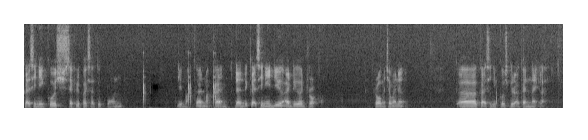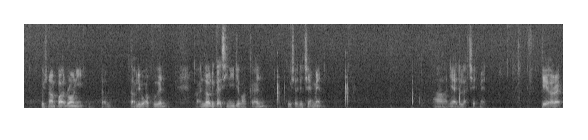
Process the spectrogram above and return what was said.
Kat sini coach sacrifice satu pawn. Dia makan, makan. Dan dekat sini dia ada draw. Draw macam mana? Uh, kat sini coach gerakkan knight lah. Coach nampak draw ni. Tak, tak boleh buat apa kan. Kalau dekat sini dia makan, coach ada checkmate. Ha, ni adalah checkmate. Okay, alright.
